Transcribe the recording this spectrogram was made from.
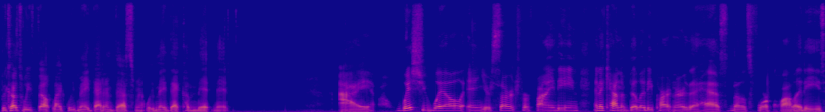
because we felt like we made that investment, we made that commitment. I wish you well in your search for finding an accountability partner that has those four qualities.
